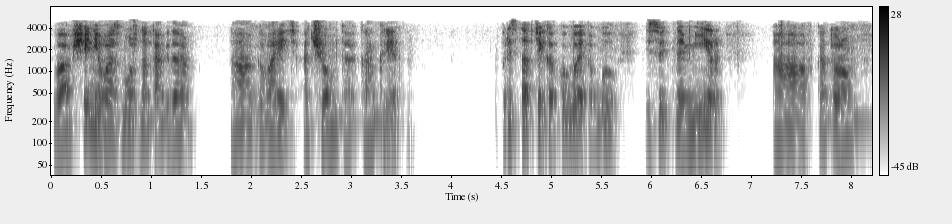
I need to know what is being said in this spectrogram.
вообще невозможно тогда говорить о чем-то конкретном. Представьте, какой бы это был действительно мир, в котором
